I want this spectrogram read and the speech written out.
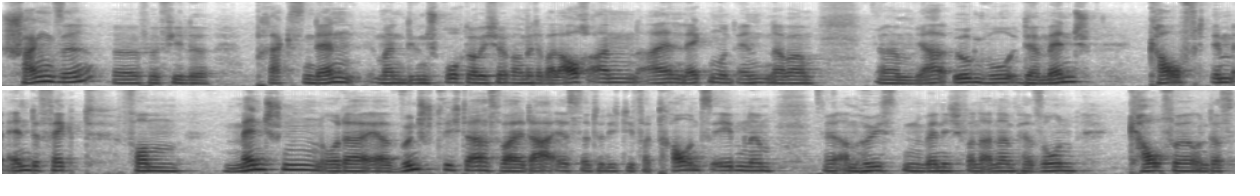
Chance äh, für viele Praxen, denn man, diesen Spruch, glaube ich, hört man mittlerweile auch an allen Ecken und Enden, aber ähm, ja, irgendwo der Mensch kauft im Endeffekt vom Menschen oder er wünscht sich das, weil da ist natürlich die Vertrauensebene äh, am höchsten, wenn ich von anderen Personen kaufe und das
